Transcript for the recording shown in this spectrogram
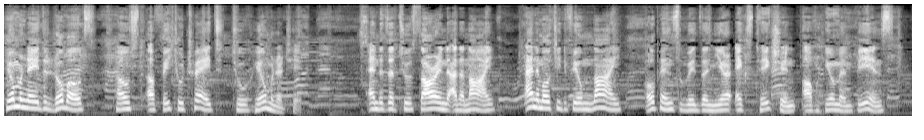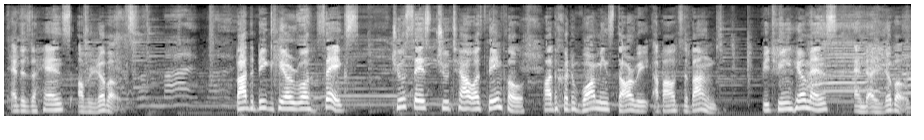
humanoid robots posed a fatal threat to humanity. And the 2009 animated film 9 opens with the near extinction of human beings at the hands of robots. But Big Hero 6 chooses to tell a simple but heartwarming story about the bond between humans and a robot.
